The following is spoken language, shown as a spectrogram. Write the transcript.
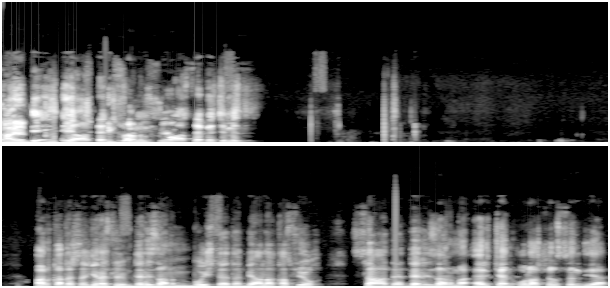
Hayır. Değil kız ya? Deniz Hanım konuşuyor. muhasebecimiz. Arkadaşlar yine söylüyorum Deniz Hanım'ın bu işlerde bir alakası yok. Sade Deniz Hanım'a erken ulaşılsın diye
